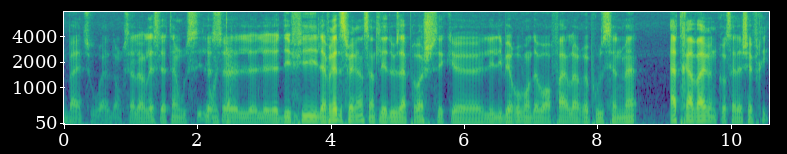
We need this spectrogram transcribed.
Ben, tu vois, donc ça leur laisse le temps aussi. Le, défi, la vraie différence entre les deux approches, c'est que les libéraux vont devoir faire leur repositionnement à travers une course à la chefferie.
